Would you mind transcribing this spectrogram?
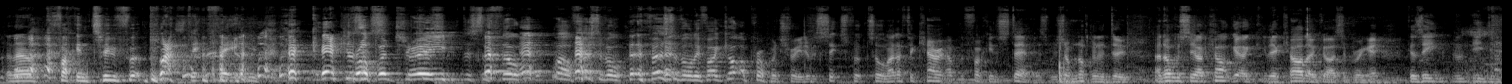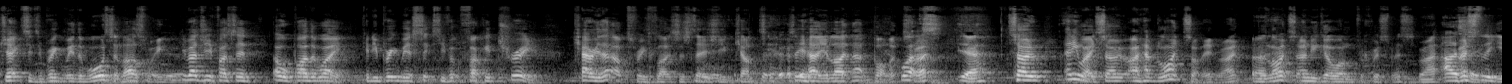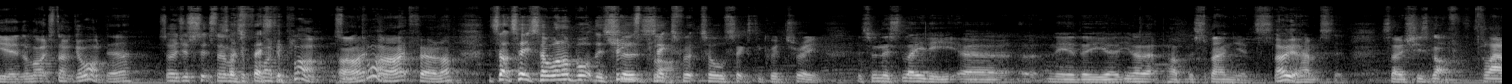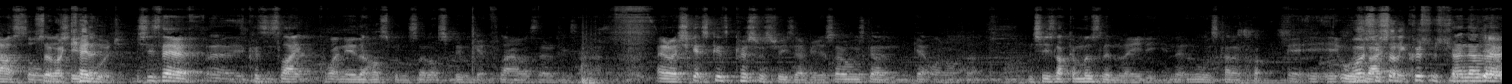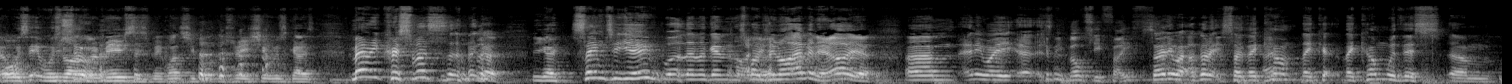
and then a fucking two foot plastic thing. get a proper tree. This is the thought. Well, first of all, first of all, if I got a proper tree that was six foot tall, I'd have to carry it up the fucking stairs, which I'm not going to do. And obviously, I can't get a, the Ocado guy to bring it because he he objected to bring me the water last week. You imagine if I said, "Oh, by the way, can you bring me a sixty foot fucking tree?" Carry that up three flights of stairs, you cunt. See how you like that bollocks, Well, right? yeah. So anyway, so I have lights on it, right? The uh. lights only go on for Christmas. Right, I the rest see. of the year, the lights don't go on. Yeah. So it just sits there So like, a, like a plant. It's All like right, a plant. all right, fair enough. So I'll tell you. So when I bought this uh, six foot tall, sixty quid tree, it's from this lady uh, uh, near the uh, you know that pub, the Spaniards, Oh, in yeah. Hampstead. So she's got a flower stall. So like she's Kenwood. there- she's there because it's like quite near the hospital, so lots of people get flowers there and things like that. Anyway, she gets good Christmas trees every year, so I always go and get one off. And she's like a Muslim lady, and it always kind of it, it, it Why always is she like, selling Christmas trees? no, no, no. It always, it always You rather sure? amuses me. Once you bought the tree, she always goes, "Merry Christmas." And I go, "You go, same to you." But then again, I suppose you're not having it, are you? Um, anyway, uh, Could be multi-faith. so anyway, I got it. So they come, they they come with this um,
